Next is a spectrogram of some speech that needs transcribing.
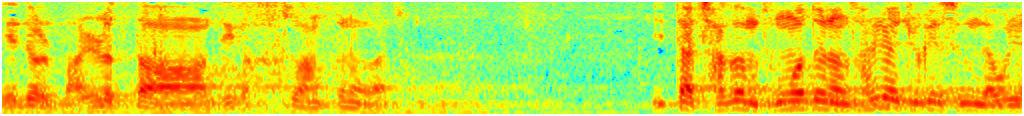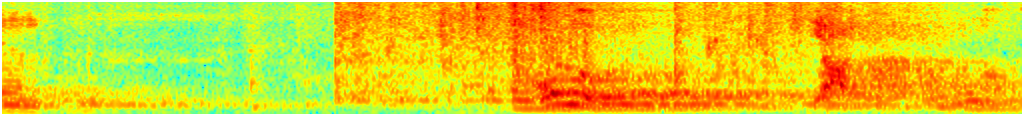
얘들 말렸다. 네가 하도 안 끊어가지고. 이따 작은 붕어들은 살려주겠습니다. 우리는. 어우, 야, 붕어.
